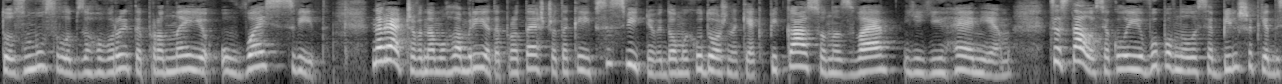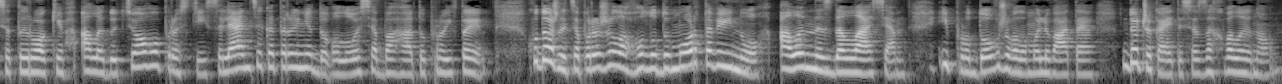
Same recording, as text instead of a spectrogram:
то змусили б заговорити про неї увесь світ. Навряд чи вона могла мріяти про те, що такий всесвітньо відомий художник, як Пікассо, назве її генієм. Це сталося, коли їй виповнилося більше 50 років, але до цього простій селянці Катерині довелося багато пройти. Художниця пережила голодомор та війну, але не здалася і продовжувала малювати. Дочекайтеся за хвилину.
